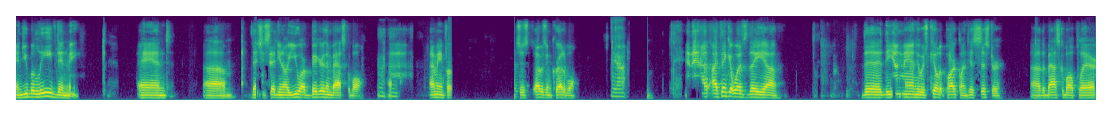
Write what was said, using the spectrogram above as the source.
and you believed in me." And um, then she said, you know, you are bigger than basketball. Mhm. I mean, for that's just that was incredible. Yeah. And then I, I think it was the uh, the the young man who was killed at Parkland, his sister, uh, the basketball player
